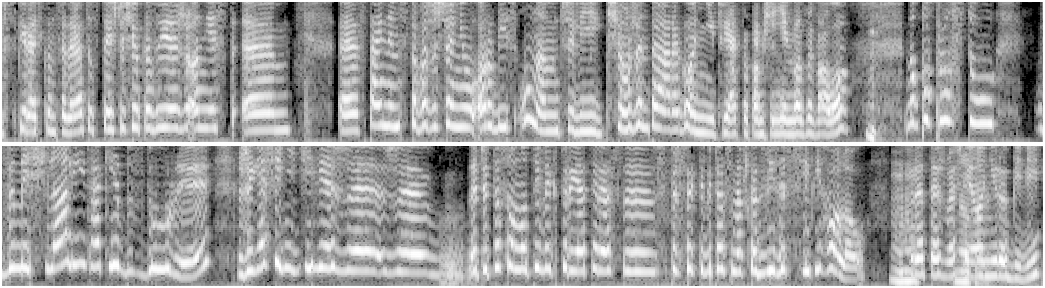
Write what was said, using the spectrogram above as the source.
wspierać konfederatów, to jeszcze się okazuje, że on jest w tajnym stowarzyszeniu Orbis Unum, czyli książęta Aragonii, czy jak to tam się nie nazywało. No po prostu wymyślali takie bzdury, że ja się nie dziwię, że, że znaczy to są motywy, które ja teraz y, z perspektywy czasu na przykład widzę w Sleepy Hollow, które też właśnie No tak. oni robili.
